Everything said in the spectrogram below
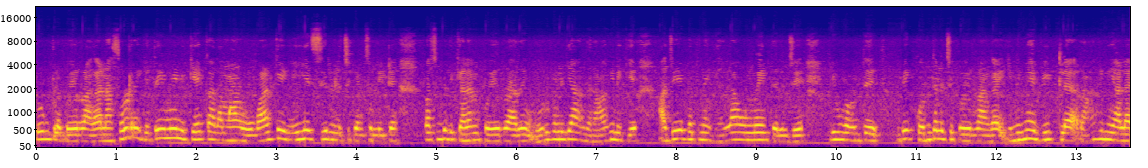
ரூம்குள்ளே போயிடுறாங்க. நான் சொல்கிற எதையுமே நீ கேட்காதம்மா. உன் வாழ்க்கையை நீயே சீரழிச்சுக்கன்னு சொல்லிட்டு பசுபதி கிளம்பி போயிடுறாரு. ஒரு வழியாக அந்த ராகினிக்கு அஜயை பற்றின எல்லா உண்மையும் தெரிஞ்சு இவங்க வந்து அப்படியே கொந்தளிச்சு போயிடுறாங்க. இனிமேல் வீட்டில் ராகினியால்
